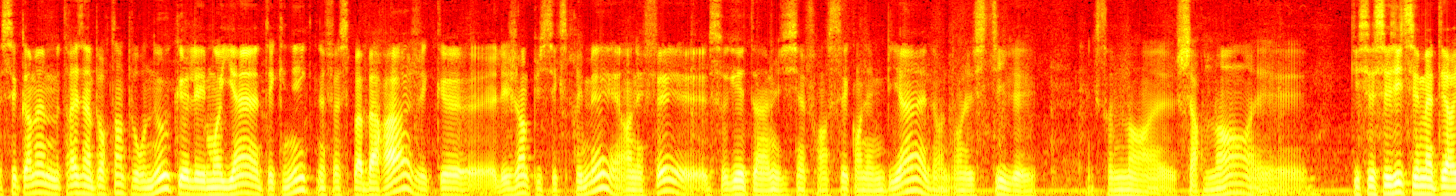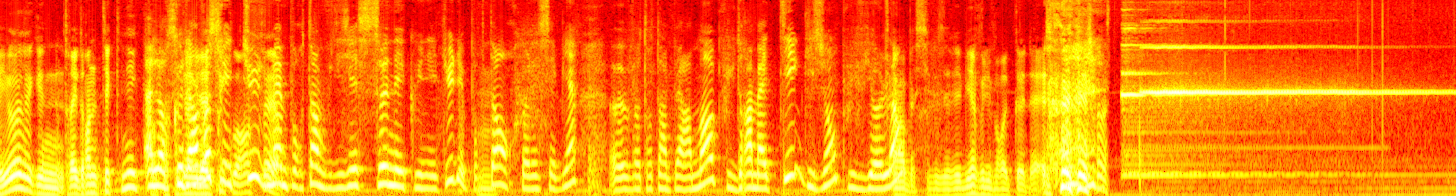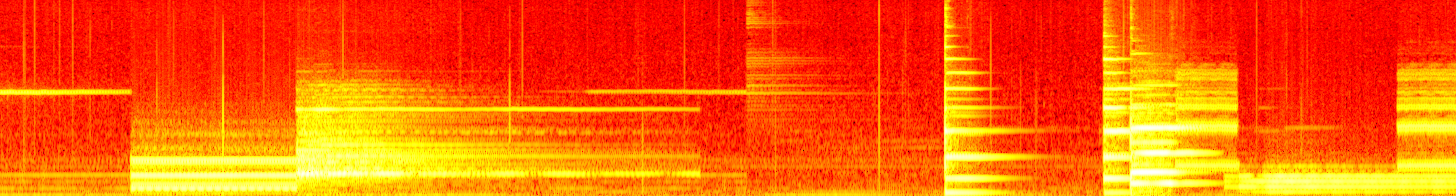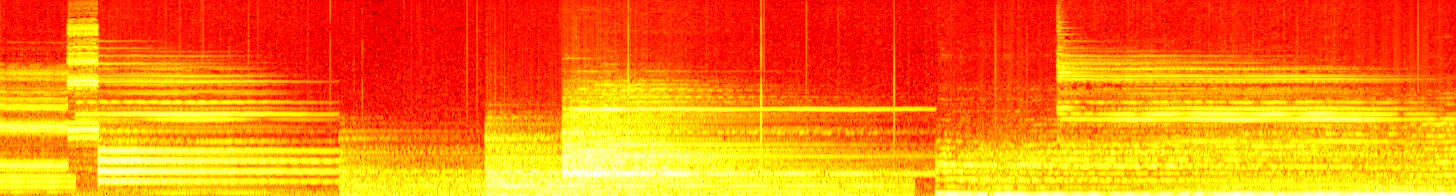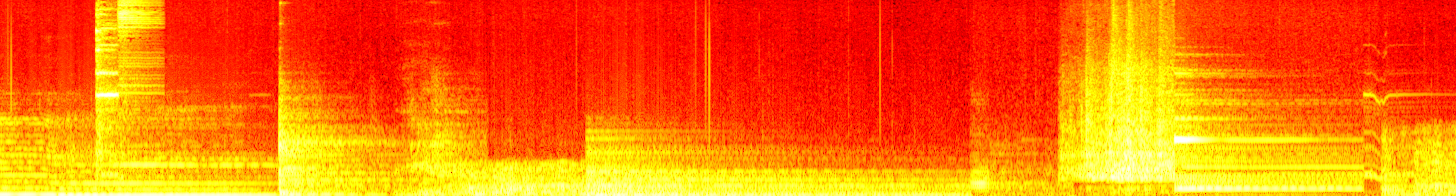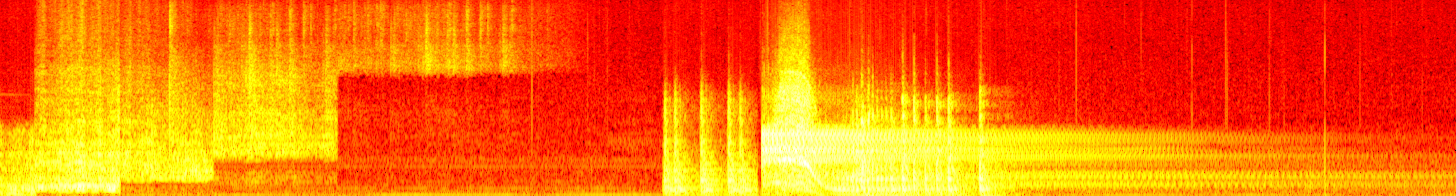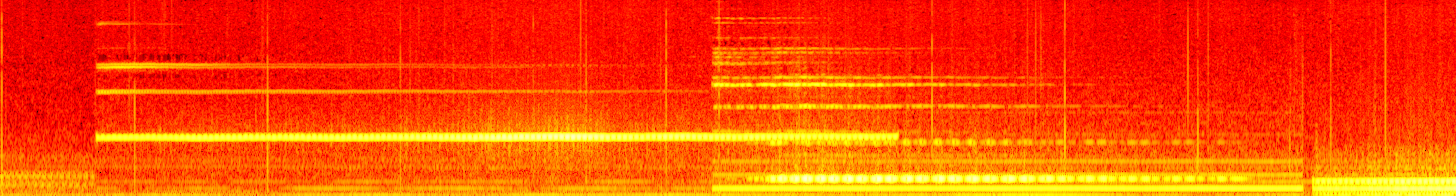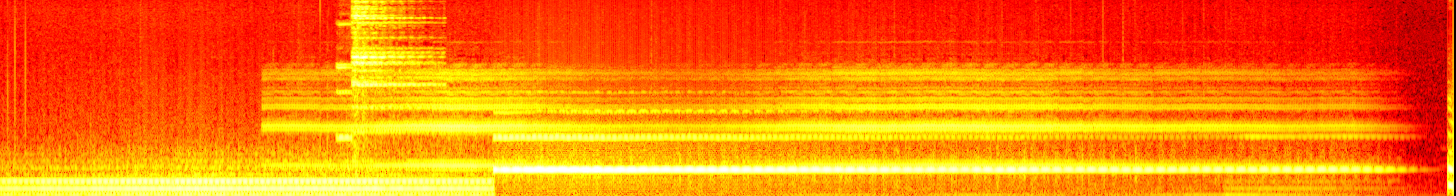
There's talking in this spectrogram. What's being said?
c'est quand même très important pour nous que les moyens techniques ne fassent pas barrage et que les gens puissent s'exprimer. En effet, Soguet est un musicien français qu'on aime bien, dont, dont, le style est extrêmement euh, charmant et qui s'est saisi de ces matériaux avec une très grande technique. Alors que dans votre étude, même pourtant, vous disiez ce n'est qu'une étude, et pourtant mm. on reconnaissait bien euh, votre tempérament plus dramatique, disons, plus violent. Ah, bah, si vous avez bien voulu me reconnaître.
